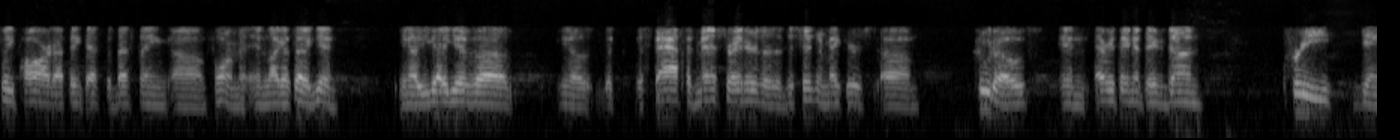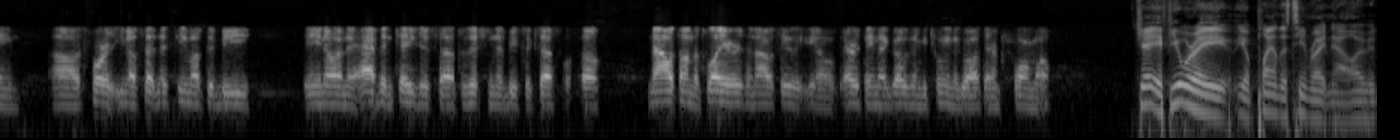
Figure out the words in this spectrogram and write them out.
sleep hard. I think that's the best thing um, for them. And like I said again, you know, you got to give, uh, you know, the, the staff administrators or the decision makers um, kudos in everything that they've done pre-game uh, for you know setting this team up to be you know in an advantageous uh, position to be successful. So now it's on the players and obviously you know everything that goes in between to go out there and perform well. Jay, if you were a you know playing on this team right now, I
